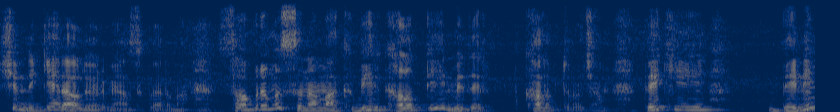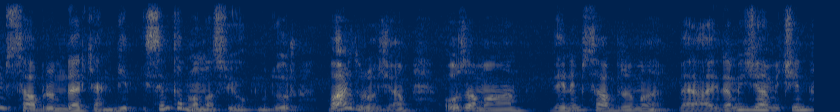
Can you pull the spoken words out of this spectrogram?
Şimdi geri alıyorum yazdıklarıma. Sabrımı sınamak bir kalıp değil midir? Kalıptır hocam. Peki benim sabrım derken bir isim tamlaması yok mudur? Vardır hocam. O zaman benim sabrımı ben ayıramayacağım için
